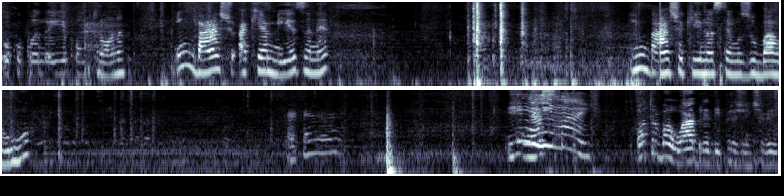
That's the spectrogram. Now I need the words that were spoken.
Ocupando aí a poltrona. Embaixo, aqui a mesa, né? Embaixo aqui nós temos o baú. E nessa... mãe. Outro baú, abre ali pra gente ver.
